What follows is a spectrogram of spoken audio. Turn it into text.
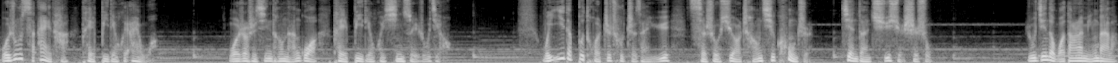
我如此爱他，他也必定会爱我；我若是心疼难过，他也必定会心碎如绞。唯一的不妥之处只在于，此术需要长期控制，间断取血施术。如今的我当然明白了，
